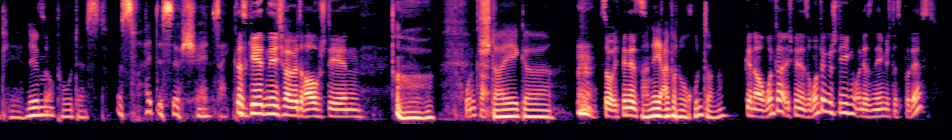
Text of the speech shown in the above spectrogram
Okay, nimm So. Podest. Es hätte so schön sein können. Das geht nicht, weil wir draufstehen. Runter. Steige. So, ich bin jetzt Ah nee, einfach nur runter, ne? genau runter. Ich bin jetzt runtergestiegen und jetzt nehme ich das Podest.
